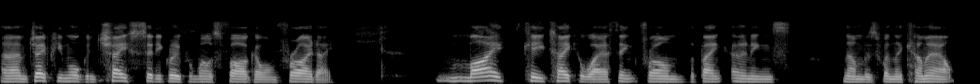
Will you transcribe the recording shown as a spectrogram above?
um, JP Morgan Chase Citigroup and Wells Fargo on Friday my key takeaway, I think, from the bank earnings numbers when they come out,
